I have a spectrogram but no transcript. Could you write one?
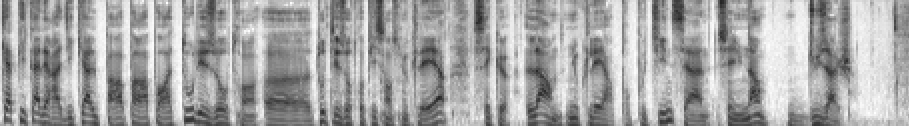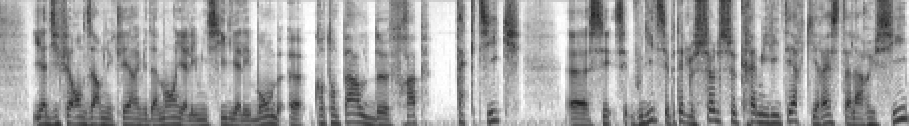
capital et radical par, par rapport à tous les autres, euh, toutes les autres puissances nucléaires, c'est que l'arme nucléaire pour Poutine, c'est un, une arme d'usage. Il y a différentes armes nucléaires, évidemment. Il y a les missiles, il y a les bombes. Euh, quand on parle de frappe tactique, euh, c'est, c'est, vous dites c'est peut-être le seul secret militaire qui reste à la Russie.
